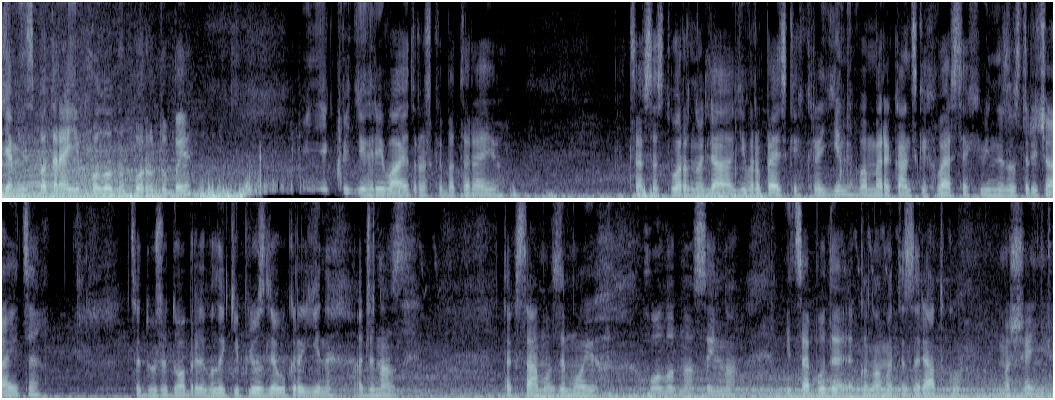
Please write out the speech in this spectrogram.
ємність батареї в холодну пору доби. Він як підігріває трошки батарею. Це все створено для європейських країн. В американських версіях він не зустрічається. Це дуже добре, великий плюс для України, адже нас так само зимою холодно сильно, і це буде економити зарядку машині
